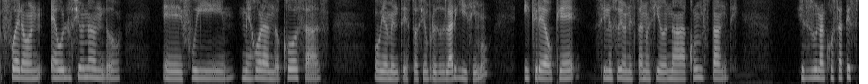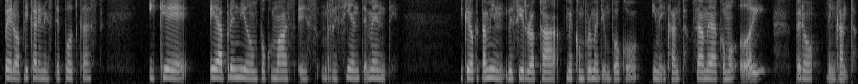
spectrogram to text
fueron evolucionando, eh, fui mejorando cosas, obviamente esto ha sido un larguísimo y creo que, si les soy honesta, no ha sido nada constante. Eso es una cosa que espero aplicar en este podcast y que he aprendido un poco más es recientemente. Y creo que también decirlo acá me compromete un poco y me encanta. O sea, me da como, ¡ay! Pero me encanta.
